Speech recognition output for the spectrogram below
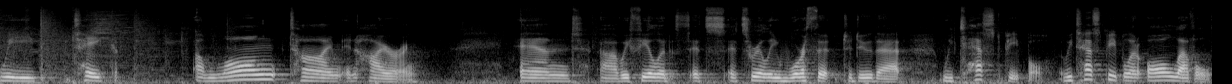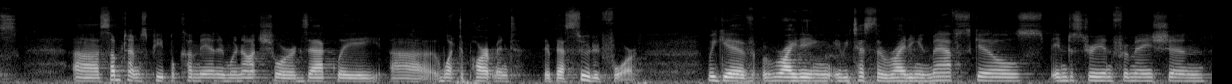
we take a long time in hiring, and uh, we feel it's, it's, it's really worth it to do that. We test people. We test people at all levels. Uh, sometimes people come in and we're not sure exactly uh, what department they're best suited for. We give writing, we test their writing and math skills, industry information,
